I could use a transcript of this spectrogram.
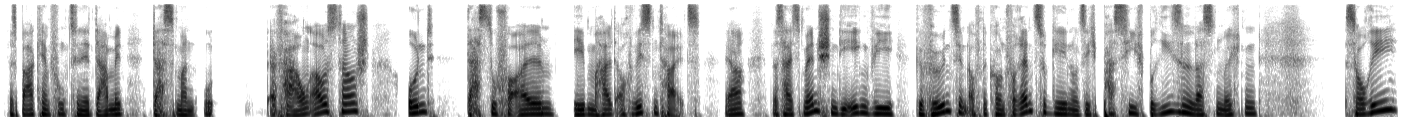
Das Barcamp funktioniert damit, dass man Erfahrung austauscht und dass du vor allem eben halt auch Wissen teilst. Ja, das heißt, Menschen, die irgendwie gewöhnt sind, auf eine Konferenz zu gehen und sich passiv berieseln lassen möchten, sorry,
